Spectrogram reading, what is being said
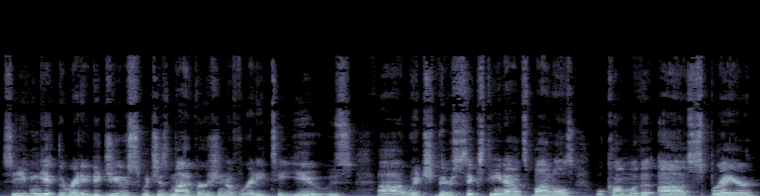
So you can get the ready to juice, which is my version of ready to use, uh, which their 16 ounce bottles will come with a sprayer.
